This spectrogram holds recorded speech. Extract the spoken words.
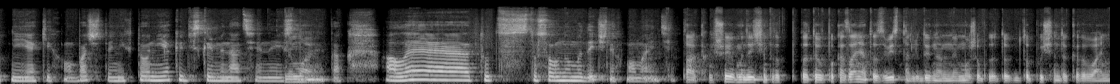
тут ніяких, бачите, ніхто ніякої дискримінації не існує. Немає. Так. Але тут стосовно медичних моментів. Так, якщо є медичні проти- протипоказання, то звісно людина не може бути допущена до керування.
